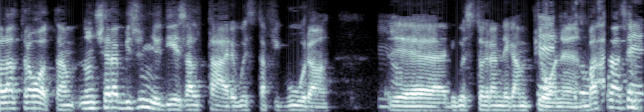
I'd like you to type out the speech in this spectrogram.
l'altra volta, non c'era bisogno di esaltare questa figura no. eh, di questo grande campione. Certo, aspetta, sem-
